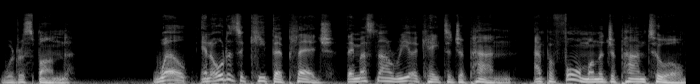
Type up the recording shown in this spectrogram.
would respond. Well, in order to keep their pledge, they must now relocate to Japan and perform on the Japan tour.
